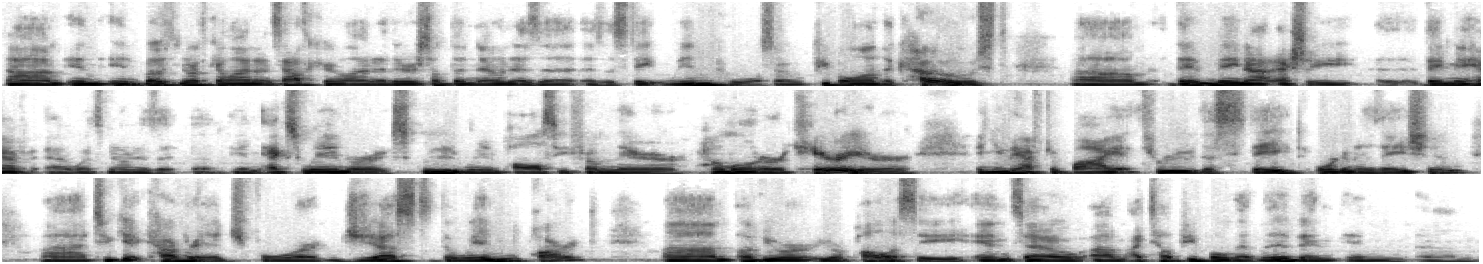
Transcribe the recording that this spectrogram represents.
Um, in, in both North Carolina and South Carolina, there's something known as a, as a state wind pool. So people on the coast um, they may not actually, uh, they may have uh, what's known as a, an X-WIND or excluded wind policy from their homeowner carrier, and you have to buy it through the state organization uh, to get coverage for just the wind part. Um, of your your policy. And so um, I tell people that live in in um,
